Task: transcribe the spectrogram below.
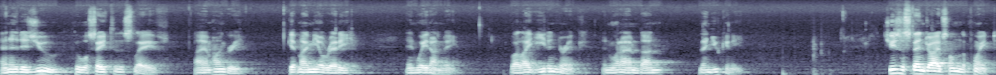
And it is you who will say to the slave, I am hungry, get my meal ready, and wait on me, while I eat and drink, and when I am done, then you can eat. Jesus then drives home the point.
